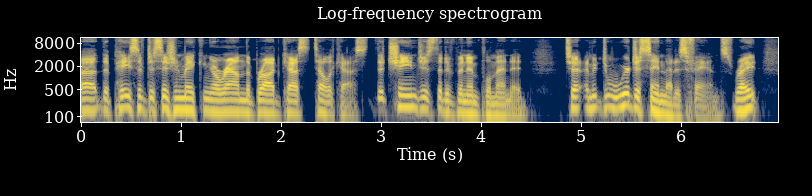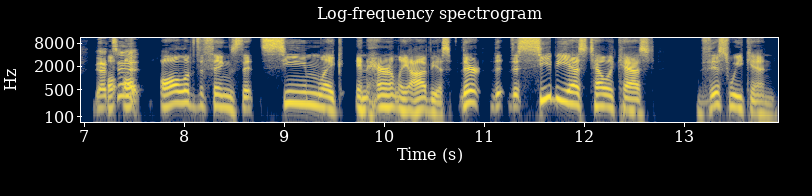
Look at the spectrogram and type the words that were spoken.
uh, the pace of decision making around the broadcast telecast, the changes that have been implemented. To, I mean, we're just saying that as fans, right? that's all, it all of the things that seem like inherently obvious. There, the, the CBS telecast this weekend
